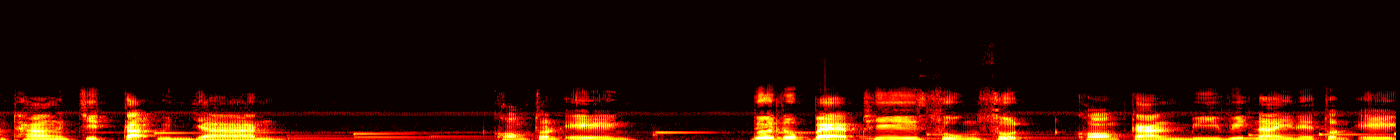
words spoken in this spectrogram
ำทางจิตวิญญาณ ของตนเอง ด้วยรูปแบบที่สูงสุดของการมีวินัยในตนเอง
